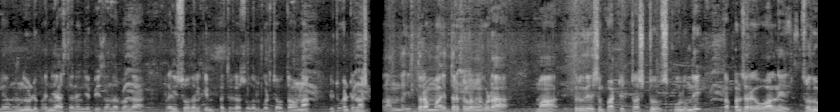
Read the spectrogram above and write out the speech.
నేను ముందుండి పనిచేస్తానని చెప్పి సందర్భంగా రైతు సోదరులకి పత్రికా సోదరులకు కూడా చెబుతా ఉన్నా. ఇటువంటి నష్టాలు ఇద్దరమ్మ ఇద్దరు పిల్లలను కూడా మా తెలుగుదేశం పార్టీ ట్రస్ట్ స్కూల్ ఉంది. తప్పనిసరిగా వాళ్ళని చదువు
